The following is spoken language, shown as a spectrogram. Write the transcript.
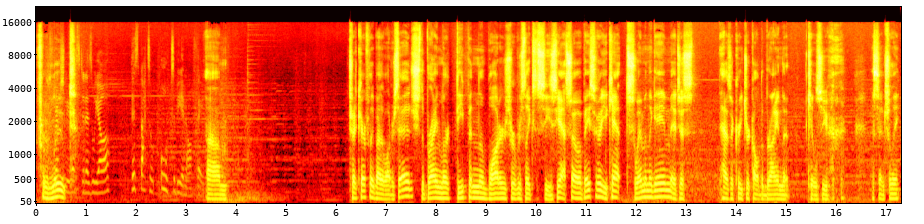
For loot. rested as we are, this battle ought to be in our. Um, tread carefully by the water's edge. The brine lurk deep in the waters, rivers, lakes, and seas. Yeah, so basically you can't swim in the game. It just has a creature called the brine that kills you, essentially.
